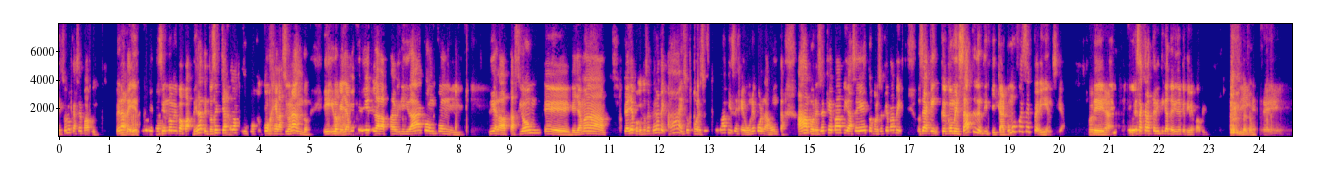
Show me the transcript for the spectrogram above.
eso es lo que hace papi espérate, esto es lo que está haciendo mi papá, espérate, entonces ya estaba congelacionando. Y, lo que llama la adaptabilidad con, con la adaptación eh, que llama porque entonces espérate, ah, eso por eso es que papi se reúne con la junta, ah, por eso es que papi hace esto, por eso es que papi, o sea, que, que comenzaste a identificar, ¿cómo fue esa experiencia pues de, esas características de líder que tiene papi? Este,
